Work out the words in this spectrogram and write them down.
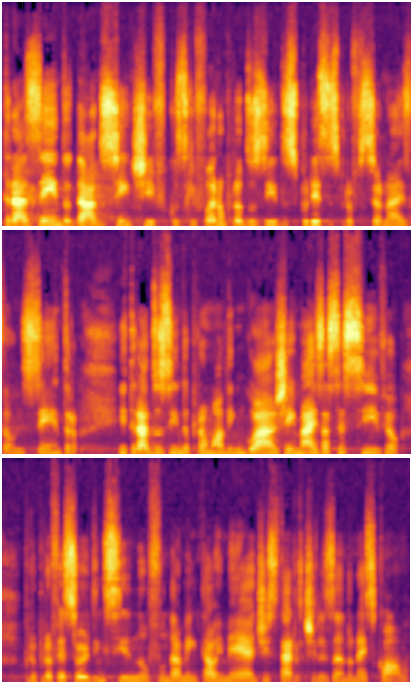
trazendo dados científicos que foram produzidos por esses profissionais da Unicentro e traduzindo para uma linguagem mais para o professor de ensino fundamental e médio estar utilizando na escola.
